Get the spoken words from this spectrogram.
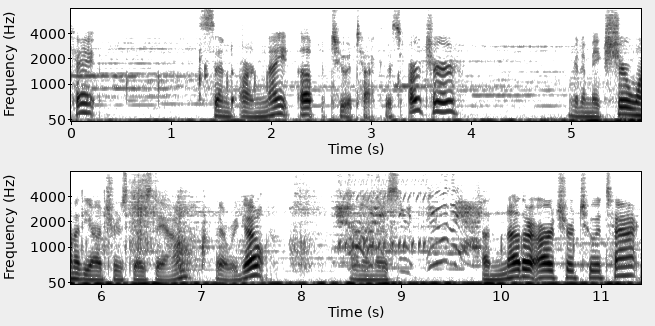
Okay. Send our knight up to attack this archer. I'm going to make sure one of the archers goes down. There we go. And then there's another archer to attack.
